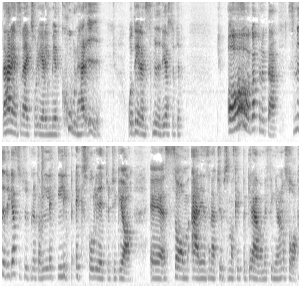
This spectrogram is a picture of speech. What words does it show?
Det här är en sån här exfoliering med korn här i. Och det är den smidigaste typ. Åh oh, vad gott den luktar! Smidigaste typen av lip exfoliator tycker jag. Eh, som är i en sån här typ som man slipper gräva med fingrarna och så.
